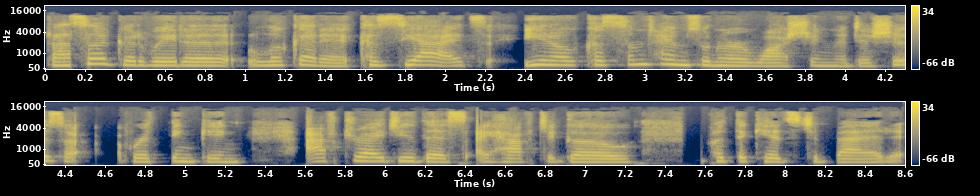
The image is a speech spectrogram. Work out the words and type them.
That's a good way to look at it. Cause yeah, it's, you know, cause sometimes when we're washing the dishes, uh, we're thinking, after I do this, I have to go put the kids to bed.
